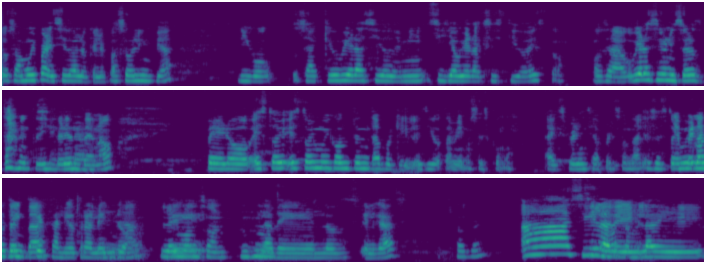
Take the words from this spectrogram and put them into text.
o sea, muy parecido a lo que le pasó a Olimpia, digo, o sea, ¿qué hubiera sido de mí si ya hubiera existido esto? O sea, hubiera sido una historia totalmente Sí, diferente, claro. ¿no? Pero estoy, estoy muy contenta porque les digo también, o sea, es como a experiencia personal, o sea, estoy Y muy contenta. que salió otra ley, ¿no? Ley Monzón. La de los, el gas. Ah, sí, Sí, la, ¿no? de, También. la de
